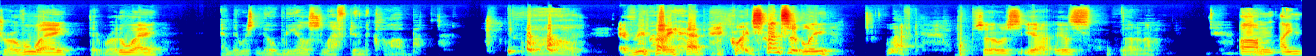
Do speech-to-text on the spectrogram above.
drove away. They rode away, and there was nobody else left in the club. Wow. Everybody had quite sensibly left. So it was, yeah, it was, I don't know. Um, I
